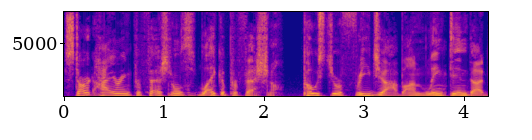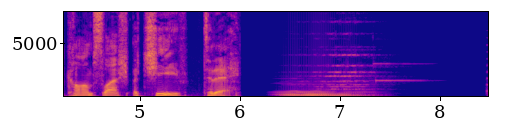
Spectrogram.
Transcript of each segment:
Start hiring professionals like a professional. Post your free job on linkedin.com/achieve slash achieve today.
